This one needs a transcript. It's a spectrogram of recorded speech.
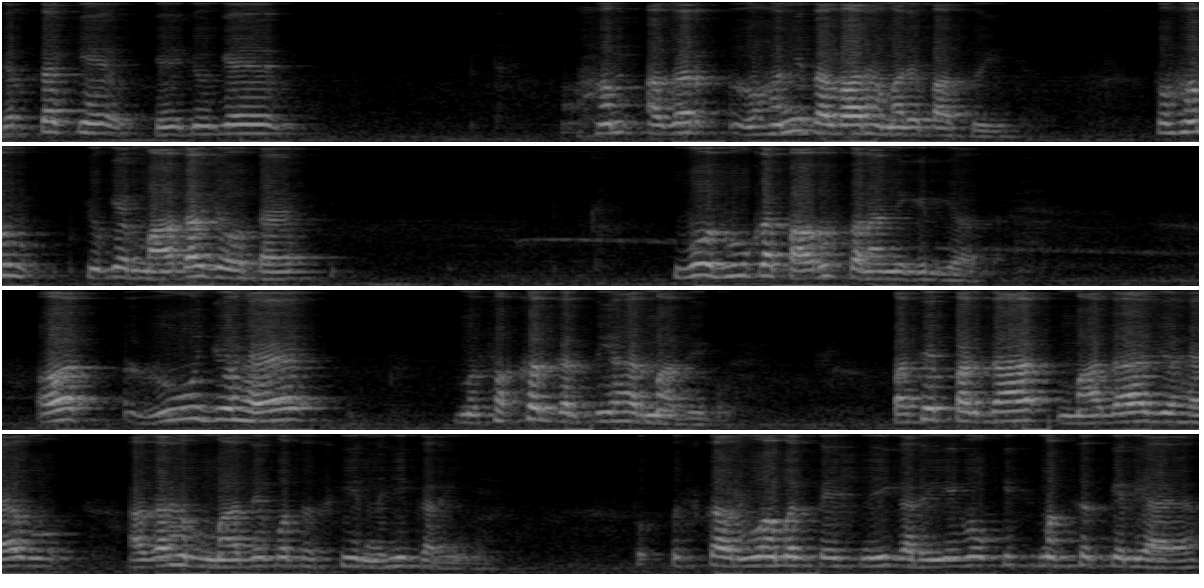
जब तक के क्योंकि हम, अगर रूहानी तलवार हमारे पास हुई तो हम, क्योंकि मादा जो होता है, वो रूह का तारुफ कराने के लिए आता है। और रूह जो है मुसखर करती है हर मादे को। पसे पर्दा मादा जो है वो अगर हम मादे को तस्कीर नहीं करेंगे तो उसका रू अमल पेश नहीं करेंगे, वो किस मकसद के लिए आया?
